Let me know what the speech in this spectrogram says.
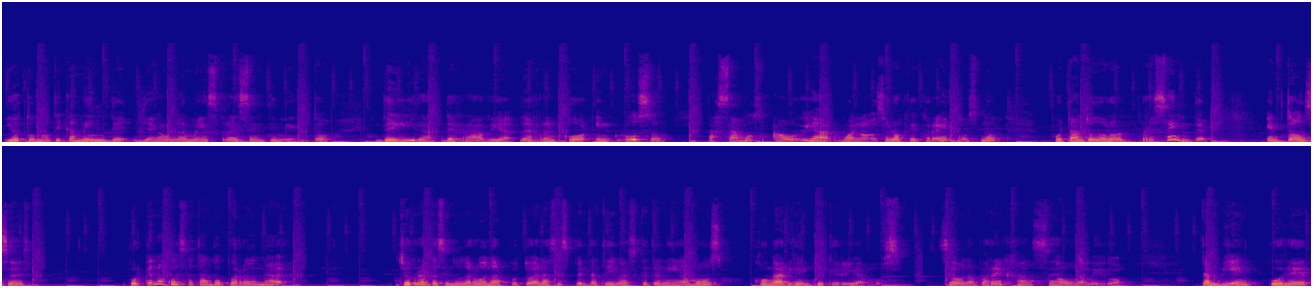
y automáticamente llega una mezcla de sentimiento, de ira, de rabia, de rencor, incluso pasamos a odiar. Bueno, eso es lo que creemos, ¿no? Por tanto dolor presente. Entonces, ¿por qué no cuesta tanto perdonar? Yo creo que sin duda alguna por todas las expectativas que teníamos con alguien que queríamos, sea una pareja, sea un amigo. También por el,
